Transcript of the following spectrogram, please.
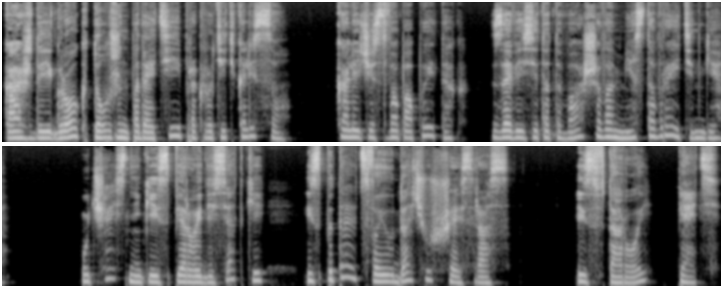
Каждый игрок должен подойти и прокрутить колесо. Количество попыток зависит от вашего места в рейтинге. Участники из первой десятки испытают свою удачу шесть раз, из второй — пять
